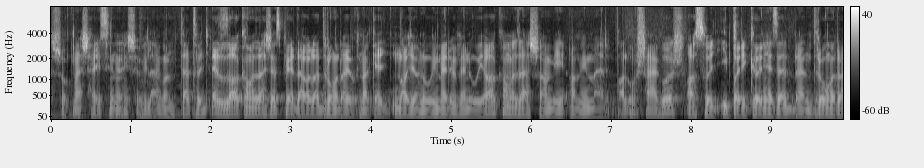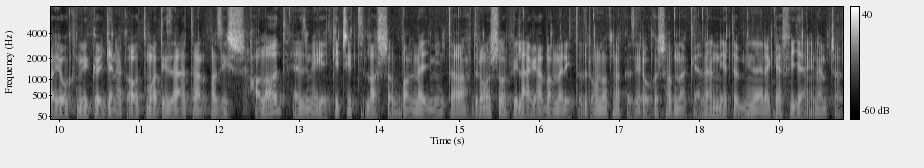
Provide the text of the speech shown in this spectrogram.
sok más helyszínen is a világon. Tehát, hogy ez az alkalmazás, ez például a drónrajoknak egy nagyon új, merőben új alkalmazása, ami, ami már valóságos. Az, hogy ipari környezetben drónrajok működjenek automatizáltan, az is halad. Ez még egy kicsit lassabban megy, mint a drónsok világában, mert itt a drónoknak azért okosabbnak kell lennie, több mindenre kell figyelni, nem csak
